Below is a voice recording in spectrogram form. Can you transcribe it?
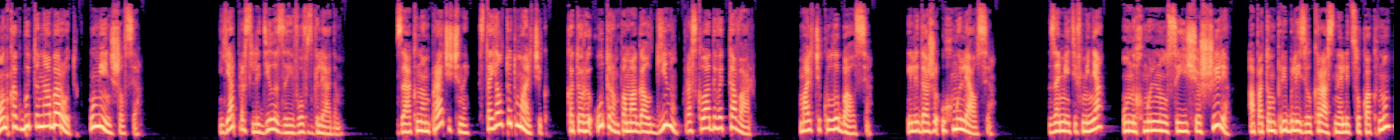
он как будто наоборот, уменьшился. Я проследила за его взглядом. За окном прачечной стоял тот мальчик, который утром помогал Гину раскладывать товар. Мальчик улыбался. Или даже ухмылялся. Заметив меня, он ухмыльнулся еще шире, а потом приблизил красное лицо к окну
